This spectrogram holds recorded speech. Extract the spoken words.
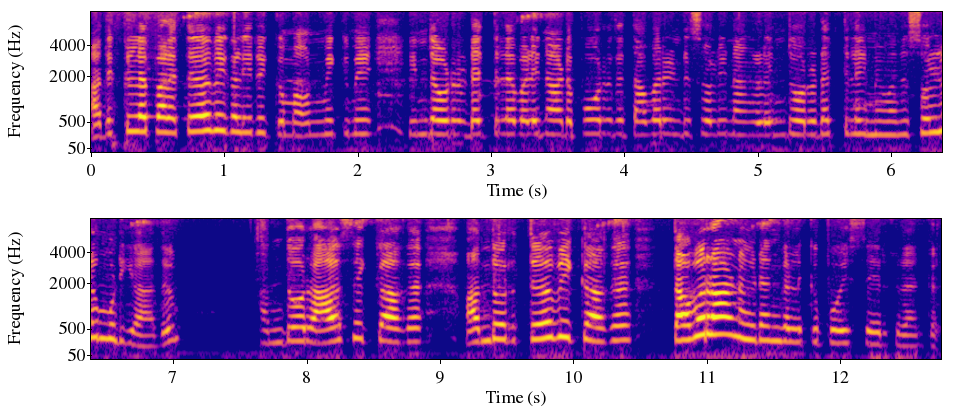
அதுக்குள்ள பல தேவைகள் இருக்குமா? உண்மைக்குமே இந்த ஒரு இடத்துல வெளிநாடு போறது தவறு என்று சொல்லி நாங்கள் எந்த ஒரு இடத்துலயுமே வந்து சொல்ல முடியாது. அந்த ஒரு ஆசைக்காக அந்த ஒரு தேவைக்காக தவறான இடங்களுக்கு போய் சேர்கிறார்கள்.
